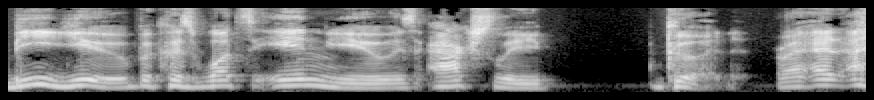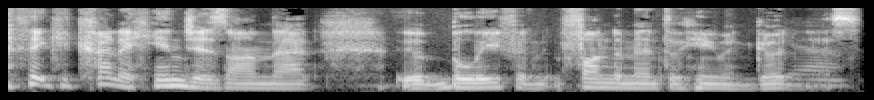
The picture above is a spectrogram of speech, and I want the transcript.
be you because what's in you is actually good, right? And I think it kind of hinges on that uh, belief in fundamental human goodness.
